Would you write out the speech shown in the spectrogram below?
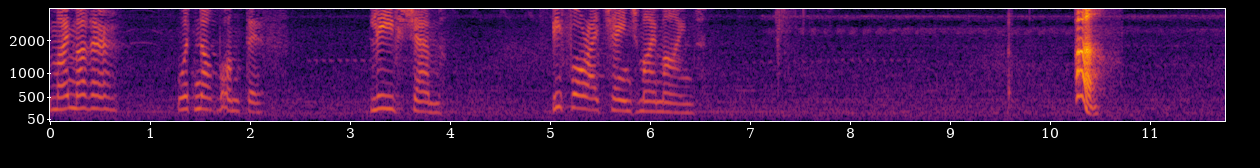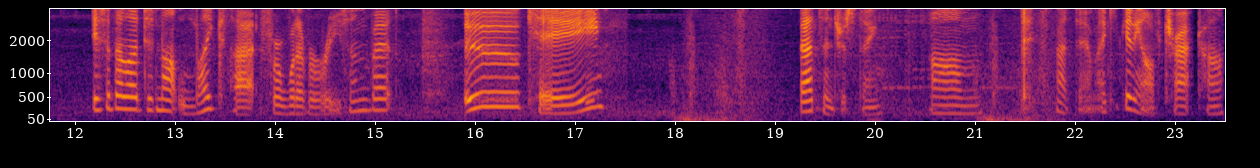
My mother would not want this. Leave Shem. Before I change my mind. Huh. Isabela did not like that for whatever reason, but okay. That's interesting. Um, god damn, I keep getting off track, huh?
